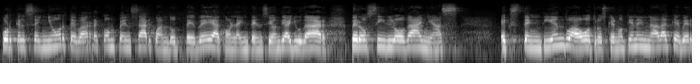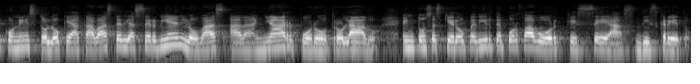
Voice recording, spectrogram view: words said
porque el Señor te va a recompensar cuando te vea con la intención de ayudar, pero si lo dañas, extendiendo a otros que no tienen nada que ver con esto, lo que acabaste de hacer bien lo vas a dañar por otro lado. Entonces quiero pedirte por favor que seas discreto.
